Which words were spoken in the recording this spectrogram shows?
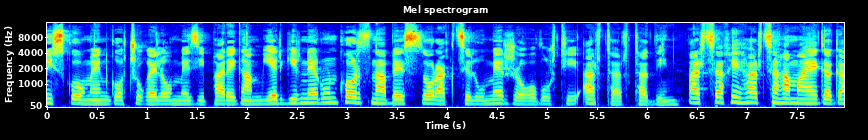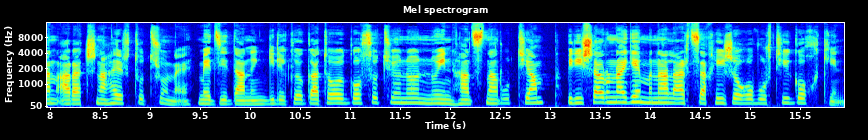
մյուս կողմեն գոչուղելով մեզի բարեկամ երգիրներուն կորզնաբես զորակցելու մեր ժողովրդի արդարթադին Արցախի հարցը համահայկական առաջնահերթություն է մեծիդանն Գիլիկիո կաթողիկոսությունը նույն հանցնառությամբ պիտի շարունակե մնալ Արցախի ժողովրդի գողքին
